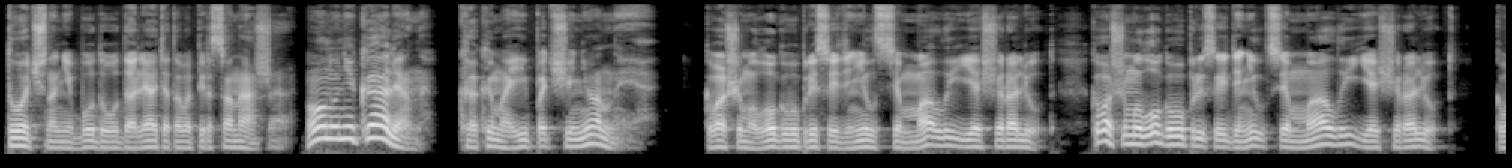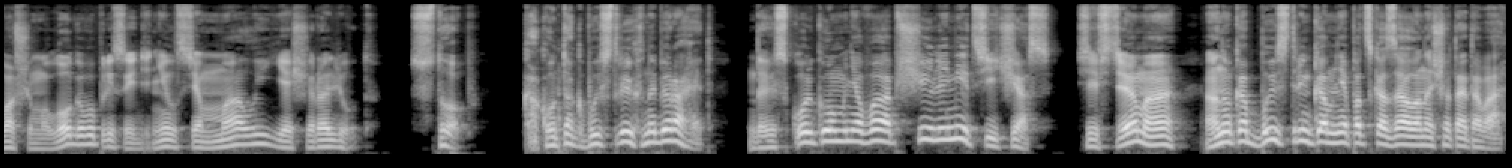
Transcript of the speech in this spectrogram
точно не буду удалять этого персонажа. Он уникален, как и мои подчиненные. К вашему логову присоединился малый ящеролюд. К вашему логову присоединился малый ящеролюд. К вашему логову присоединился малый ящеролюд. Стоп! Как он так быстро их набирает? Да и сколько у меня вообще лимит сейчас? Система, А ну-ка быстренько мне подсказала насчет этого.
